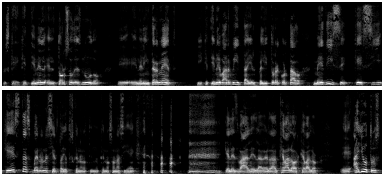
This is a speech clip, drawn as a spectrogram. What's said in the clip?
pues que, que tiene el, torso desnudo eh, en el internet y que tiene barbita y el pelito recortado, me dice que si, que estas, bueno, no es cierto, hay otros que no, que no son así, ¿eh? que les vale, la verdad, qué valor, qué valor. Eh, hay otros,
